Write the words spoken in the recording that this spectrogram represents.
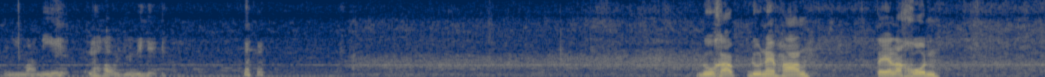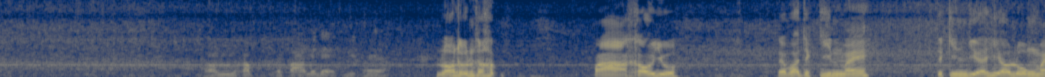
อันนี้มานี้เราอยู่นี่ ดูครับดูในายพราน แต่ละคนเรารู้นะครับแต่ปลาไม่แดกเด็กแค่รอลุ้นครับปลาเข้าอยู่ แต่ว่าจะกินไหม จะกินเหยื่อที่เอาลงไหม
